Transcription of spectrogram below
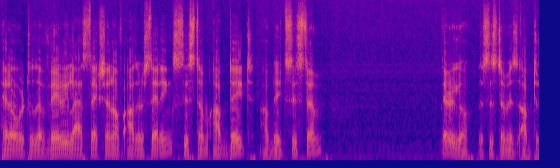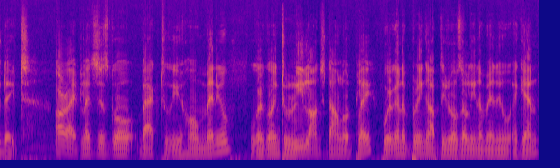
head over to the very last section of other settings system update update system there you go the system is up to date Alright, let's just go back to the home menu. We're going to relaunch download play. We're going to bring up the Rosalina menu again.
